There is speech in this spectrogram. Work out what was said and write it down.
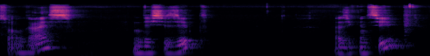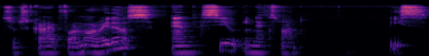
So guys, this is it. As you can see, subscribe for more videos and see you in next one. Peace.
